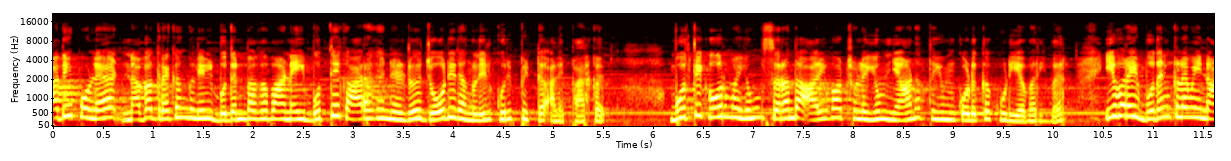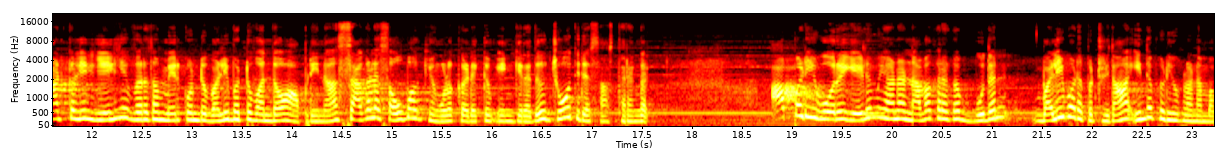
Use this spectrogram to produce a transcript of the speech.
அதே போல நவகிரகங்களில் புதன் பகவானை புத்தி காரகன் என்று ஜோதிடங்களில் குறிப்பிட்டு அழைப்பார்கள். புத்தி கூர்மையும் சிறந்த அறிவாற்றலையும் ஞானத்தையும் கொடுக்கக்கூடியவர் இவர். இவரை புதன்கிழமை நாட்களில் எளிய விரதம் மேற்கொண்டு வழிபட்டு வந்தோம் அப்படின்னா சகல சௌபாக்கியங்களும் கிடைக்கும் என்கிறது ஜோதிட சாஸ்திரங்கள். அப்படி ஒரு எளிமையான நவகிரக புதன் வழிபாடை பற்றி தான் இந்த வீடியோவில் நம்ம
